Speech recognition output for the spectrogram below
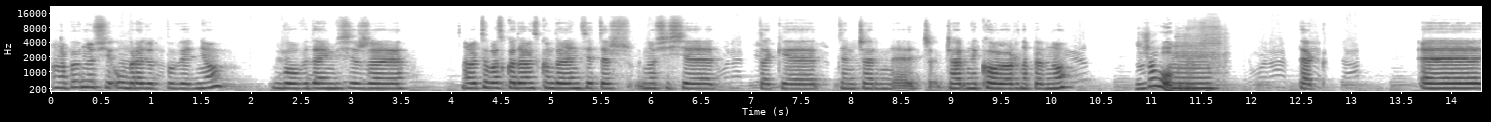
na pewno się ubrać odpowiednio, bo wydaje mi się, że nawet chyba składając kondolencje też nosi się takie ten czarny, cz- czarny kolor na pewno. Żałobny. Mm, tak. E,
